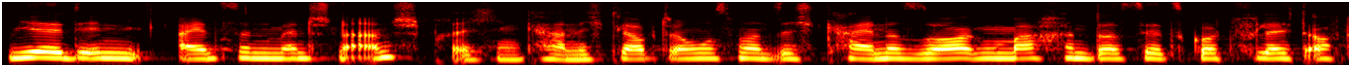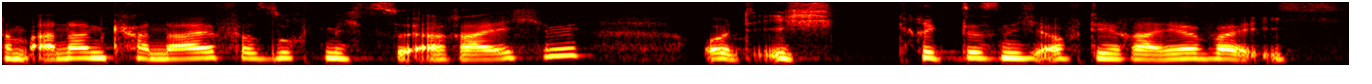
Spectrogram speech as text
wie er den einzelnen Menschen ansprechen kann. Ich glaube, da muss man sich keine Sorgen machen, dass jetzt Gott vielleicht auf einem anderen Kanal versucht, mich zu erreichen und ich kriege das nicht auf die Reihe, weil ich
